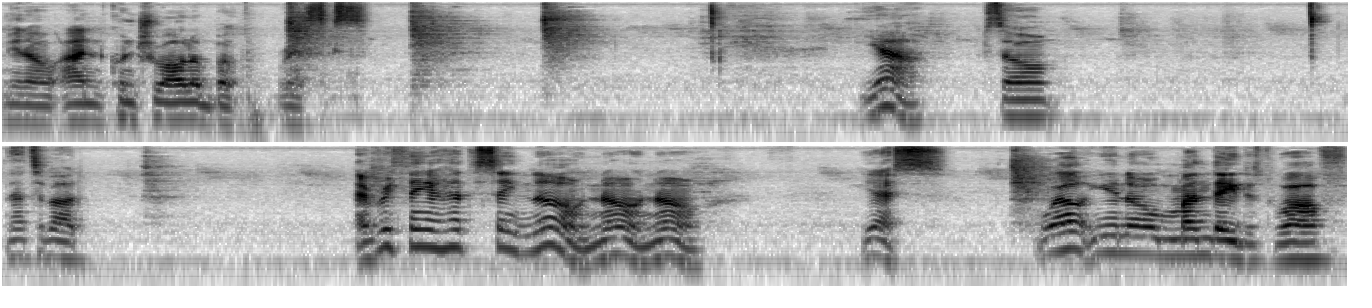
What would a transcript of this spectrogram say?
you know, uncontrollable risks yeah, so that's about everything I had to say. No, no, no. Yes. Well, you know, Monday the 12th,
